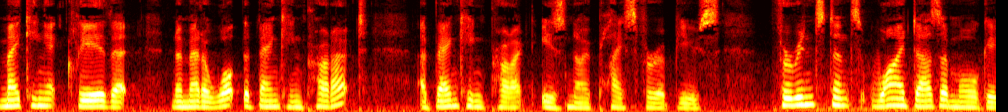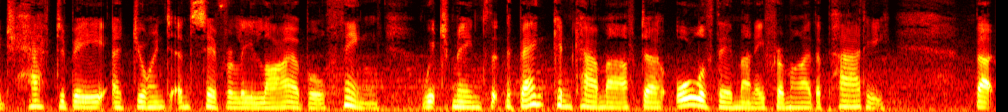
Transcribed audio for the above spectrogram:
making it clear that no matter what the banking product, a banking product is no place for abuse. For instance, why does a mortgage have to be a joint and severally liable thing, which means that the bank can come after all of their money from either party? But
